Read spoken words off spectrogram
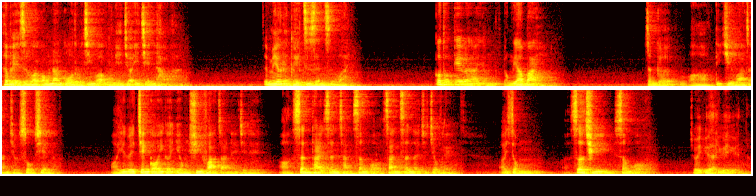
特别是我讲咱国土计划五年就要一检讨啊，这没有人可以置身事外。国土计划来用用料卖，整个啊地区发展就受限了啊，因为建构一个永续发展的这个啊生态生产生活三生的这种的啊一种社区生活，就会越来越远了。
